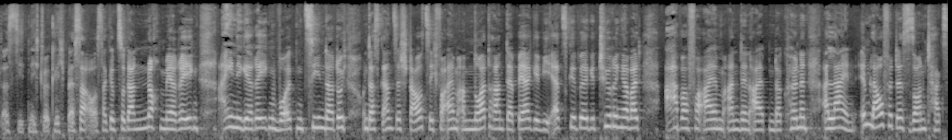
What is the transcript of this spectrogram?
das sieht nicht wirklich besser aus. Da gibt es sogar noch mehr Regen. Einige Regenwolken ziehen da durch und das Ganze staut sich vor allem am Nordrand der Berge wie Erzgebirge, Thüringer Wald, aber vor allem an den Alpen. Da können allein im Laufe des Sonntags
